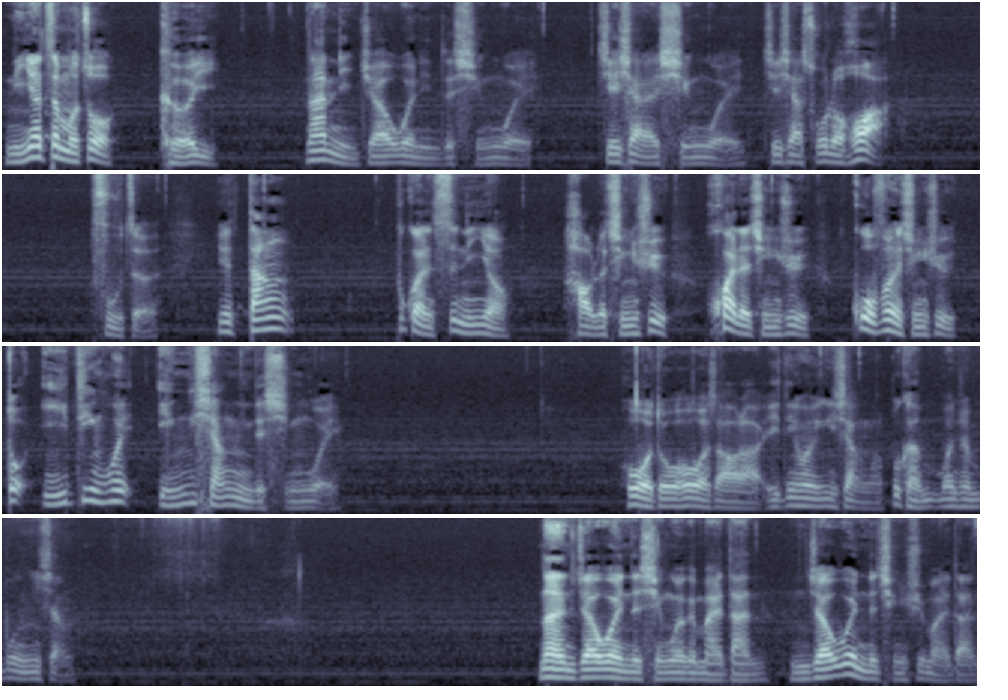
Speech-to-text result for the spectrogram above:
你要这么做可以，那你就要为你的行为、接下来行为、接下来说的话负责。因为当不管是你有好的情绪、坏的情绪、过分的情绪，都一定会影响你的行为，或多或少啦，一定会影响了，不可能完全不影响。那你就要为你的行为给买单，你就要为你的情绪买单。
